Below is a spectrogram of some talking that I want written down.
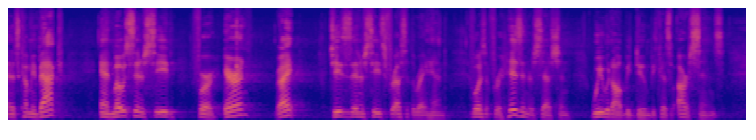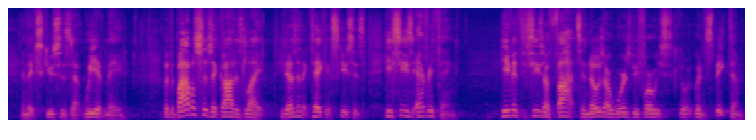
and is coming back. And Moses interceded for Aaron, right? Jesus intercedes for us at the right hand. If it wasn't for his intercession, we would all be doomed because of our sins and the excuses that we have made. But the Bible says that God is light. He doesn't take excuses, He sees everything. He even sees our thoughts and knows our words before we go and speak them.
